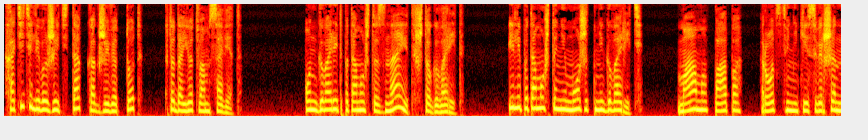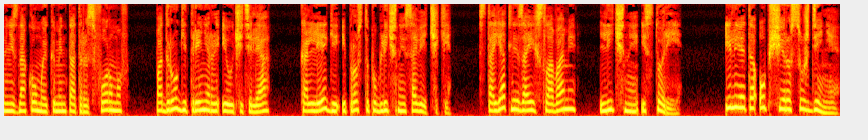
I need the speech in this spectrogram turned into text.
хотите ли вы жить так, как живет тот, кто дает вам совет? Он говорит потому, что знает, что говорит, или потому, что не может не говорить? Мама, папа, родственники и совершенно незнакомые комментаторы с форумов, подруги, тренеры и учителя, коллеги и просто публичные советчики. Стоят ли за их словами личные истории? Или это общие рассуждения,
